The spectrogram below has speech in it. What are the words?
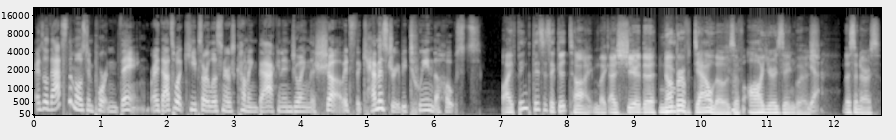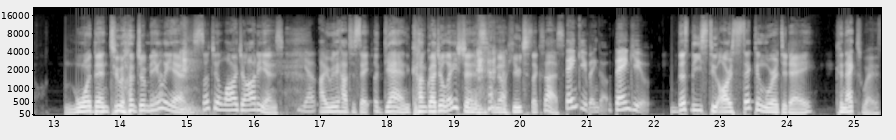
And so that's the most important thing, right? That's what keeps our listeners coming back and enjoying the show. It's the chemistry between the hosts. I think this is a good time. Like I share the number of downloads of All Ears English. Yeah. Listeners, more than 200 million. Such a large audience. Yep. I really have to say again, congratulations. you know, huge success. Thank you, Bingo. Thank you. This leads to our second word today, connect with.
